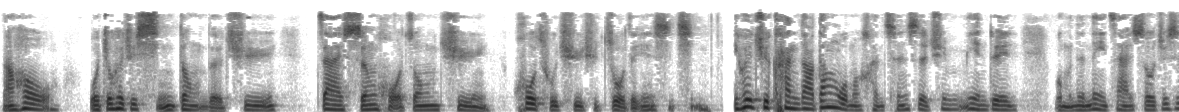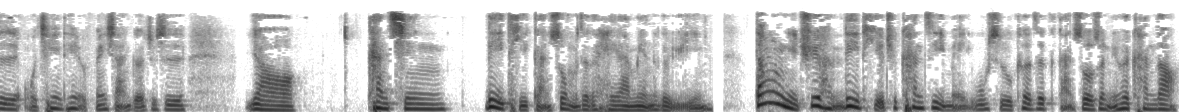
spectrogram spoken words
然后我就会去行动的去在生活中去豁出去去做这件事情。你会去看到，当我们很诚实的去面对我们的内在的时候，就是我前几天有分享一个，就是要看清立体感受我们这个黑暗面那个语音。当你去很立体的去看自己每无时无刻这个感受的时候，你会看到。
